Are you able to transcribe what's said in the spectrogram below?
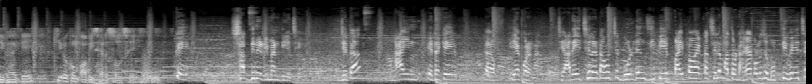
বিভাগে কি রকম অবিচার চলছে? সাত দিনের রিমান্ড দিয়েছে, যেটা আইন এটাকে ইয়ে করে না। আর এই ছেলেটা হচ্ছে গোল্ডেন জিপিএ পাই পাওয়া একটা ছেলে, মাত্র ঢাকা কলেজে ভর্তি হয়েছে,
